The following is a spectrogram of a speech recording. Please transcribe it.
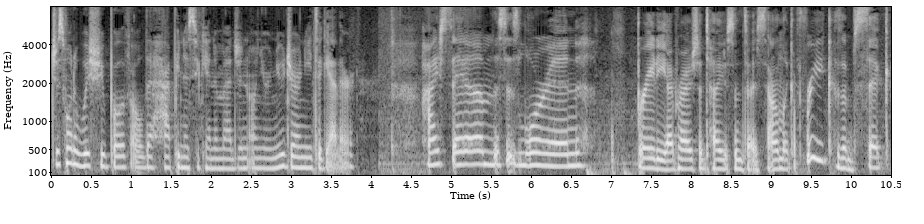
Just want to wish you both all the happiness you can imagine on your new journey together. Hi, Sam. This is Lauren. Brady. I probably should tell you since I sound like a freak because I'm sick.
